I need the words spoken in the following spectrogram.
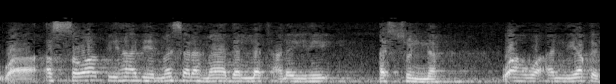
والصواب في هذه المسألة ما دلت عليه السنة وهو أن يقف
